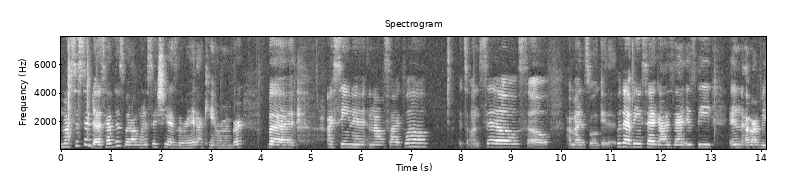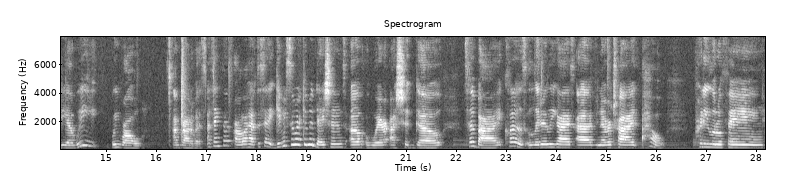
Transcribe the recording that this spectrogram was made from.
my sister does have this, but I want to say she has the red. I can't remember, but I seen it and I was like, well, it's on sale, so I might as well get it. With that being said, guys, that is the end of our video. We we rolled. I'm proud of us. I think that's all I have to say. Give me some recommendations of where I should go to buy clothes. Literally, guys, I've never tried, oh, Pretty Little Thing,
